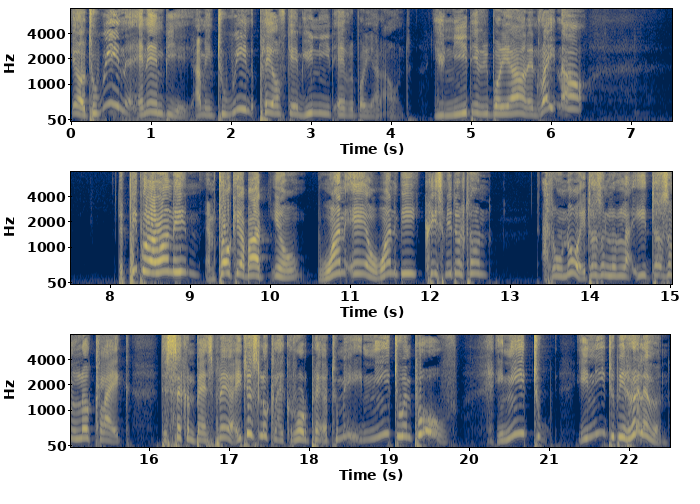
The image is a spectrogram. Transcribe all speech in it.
You know, to win an NBA, I mean, to win playoff game, you need everybody around. You need everybody around. And right now, the people around him, I'm talking about, you know, 1A or 1B, Khris Middleton. I don't know. It doesn't look like it doesn't look like the second best player. He just looked like role player to me. He need to improve. He need to he need to be relevant.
